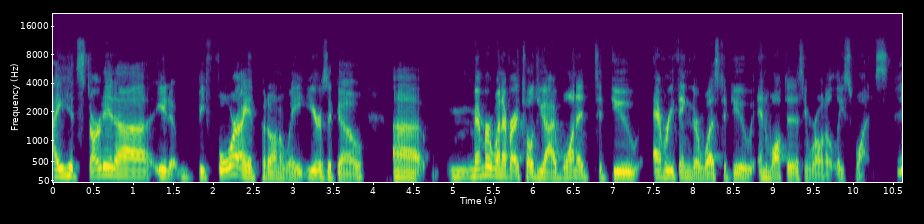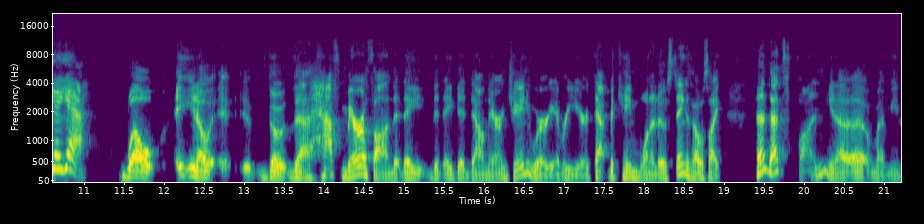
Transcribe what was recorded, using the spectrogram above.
I had started uh, you know before I had put on a weight years ago. Uh, remember whenever I told you I wanted to do everything there was to do in Walt Disney World at least once? Yeah, yeah. Well, you know eh, the the half marathon that they that they did down there in January every year that became one of those things I was like eh, that's fun you know uh, I mean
